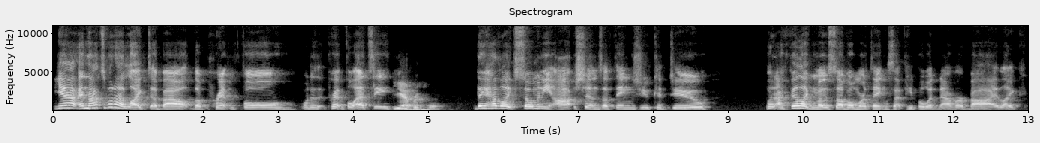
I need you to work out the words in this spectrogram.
Yeah, and that's what I liked about the Printful. What is it? Printful Etsy. yeah, Printful. They had like so many options of things you could do, but I feel like most of them were things that people would never buy, like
